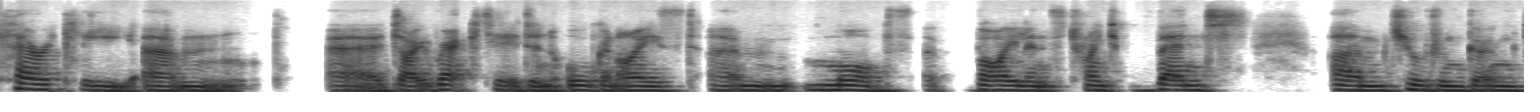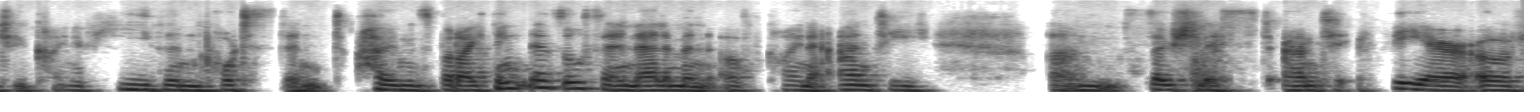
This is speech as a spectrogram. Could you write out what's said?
clerically um, uh, directed and organised um, mobs of violence trying to prevent um, children going to kind of heathen Protestant homes. But I think there's also an element of kind of anti socialist anti fear of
